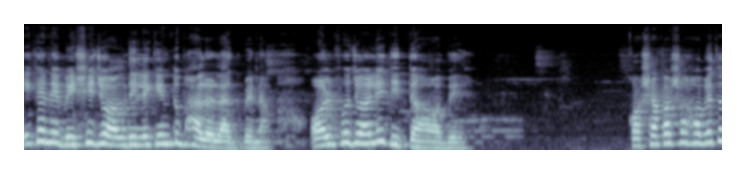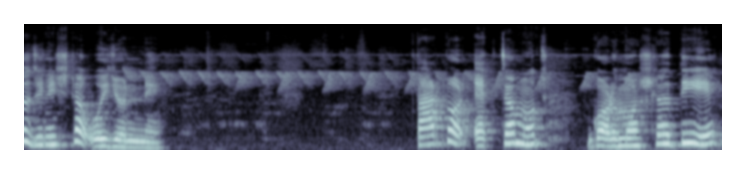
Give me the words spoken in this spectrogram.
এখানে বেশি জল দিলে কিন্তু ভালো লাগবে না। অল্প জলই দিতে হবে। কষা কষা হবে তো জিনিসটা ওই জন্যে। তারপর এক চামচ গরম মশলা দিয়ে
